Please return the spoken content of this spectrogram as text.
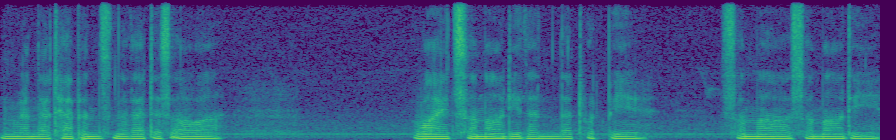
And when that happens, that is our right samadhi, then that would be samma samadhi.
